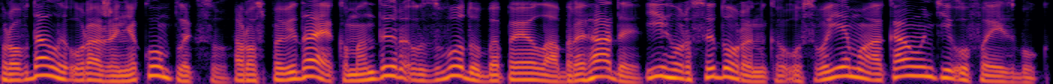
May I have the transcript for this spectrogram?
Про вдале ураження комплексу розповідає командир взводу БПЛА бригади Ігор Сидоренко у своєму акаунті у Фейсбук.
